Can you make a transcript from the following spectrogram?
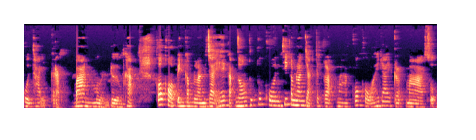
คนไทยกลับบ้านเหมือนเดิมค่ะ ก็ขอเป็นกำลังใจให้กับน้องทุกๆ คนที่กำลังอยากจะกลับมา ก็ขอให้ได้กลับมาสม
